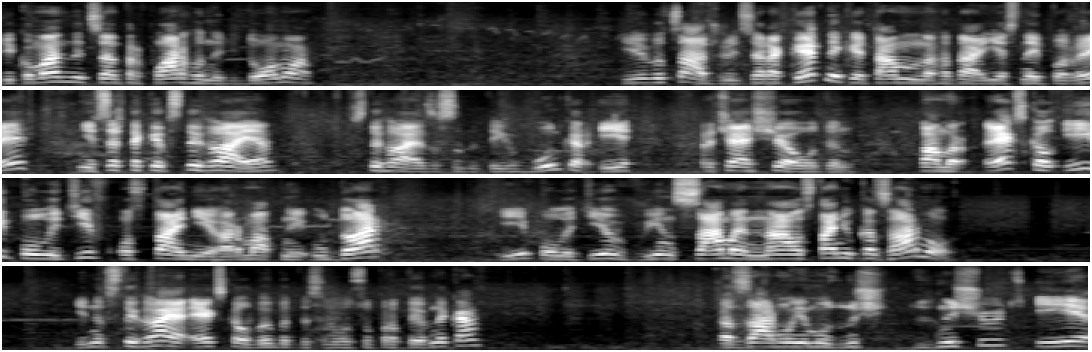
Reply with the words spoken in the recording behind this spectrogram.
І командний центр Фарго невідомо. І висаджуються ракетники, там, нагадаю, є снайпери. Ні, все ж таки встигає. Встигає засадити їх в бункер і втрачає ще один Хаммер Екскал. І полетів останній гарматний удар. І полетів він саме на останню казарму. І не встигає Екскал вибити свого супротивника. Казарму йому знищують і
